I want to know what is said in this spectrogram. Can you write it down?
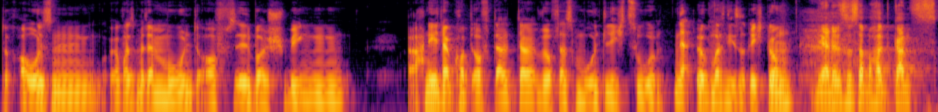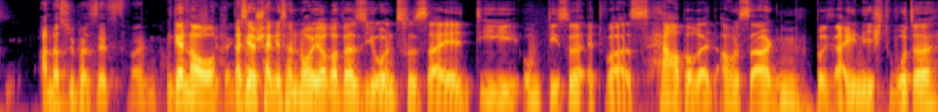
draußen irgendwas mit dem Mond auf Silber schwingen. Ach nee, da kommt auf, da, da wirft das Mondlicht zu. Na, irgendwas in diese Richtung. Ja, das ist aber halt ganz anders übersetzt, weil. Genau. Das hier scheint jetzt eine neuere Version zu sein, die um diese etwas herberen Aussagen bereinigt wurde.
